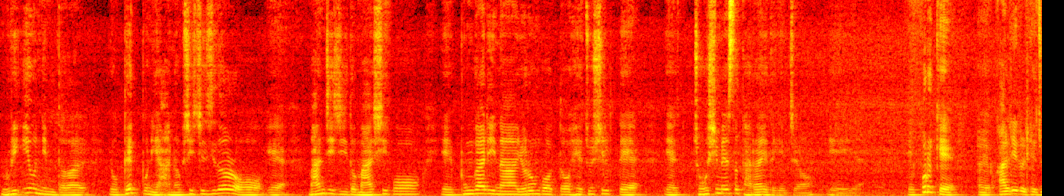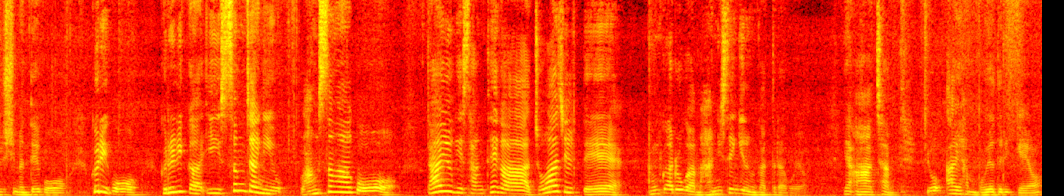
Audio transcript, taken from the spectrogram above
우리 이웃님들 요 백분이 안 없어지도록 예, 만지지도 마시고 예, 분갈이나 요런 것도 해주실 때 예, 조심해서 다뤄야 되겠죠. 예, 예. 예, 그렇게 예, 관리를 해주시면 되고 그리고 그러니까 이 성장이 왕성하고 다육이 상태가 좋아질 때 분가루가 많이 생기는 것 같더라고요. 예, 아, 참. 요 아이 한번 보여드릴게요.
